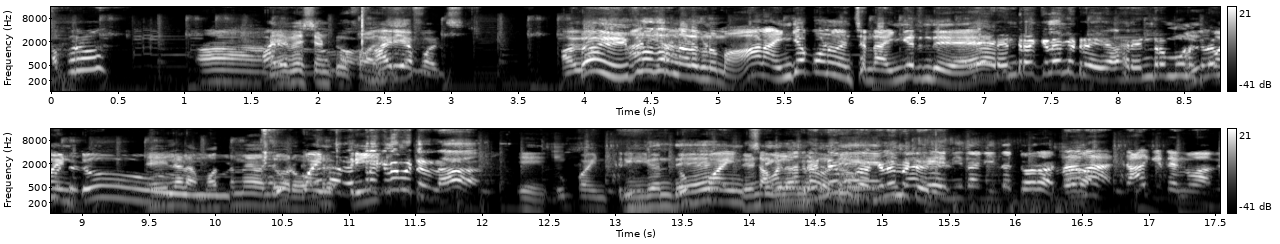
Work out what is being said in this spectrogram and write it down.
அப்புறம் ஆரியா ஃபால்ஸ் இவ்வளவு தூரம் நடக்கணுமா? நான் இங்க போன வெச்சேன்டா இங்க இருந்து ஏய், ரெண்டரை கிலோமீட்டர் ரெண்டரை மூணு கிலோமீட்டர். ஏய் இல்லடா மொத்தமே வந்து ஒரு ரெண்டரை கிலோமீட்டர்டா ஏய் 2.3 இங்க இருந்து 2 ரெண்டே கிலோமீட்டர் முக்கால் கிலோமீட்டர். நீ தான் நீ தான் டோரா டோரா ஜாக்கெட் எங்க வாங்க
